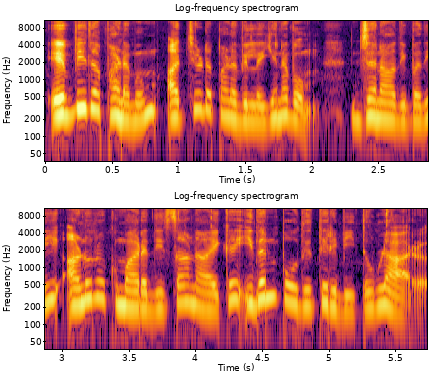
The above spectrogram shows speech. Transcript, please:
எவ்வித பணமும் அச்சிடப்படவில்லை எனவும் ஜனாதிபதி அனுரகுமார திசாநாயக்க இதன்போது தெரிவித்துள்ளார்.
